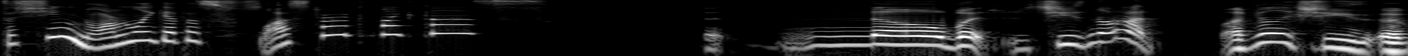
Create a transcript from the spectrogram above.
Does she normally get this flustered like this? no but she's not i feel like she's uh,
